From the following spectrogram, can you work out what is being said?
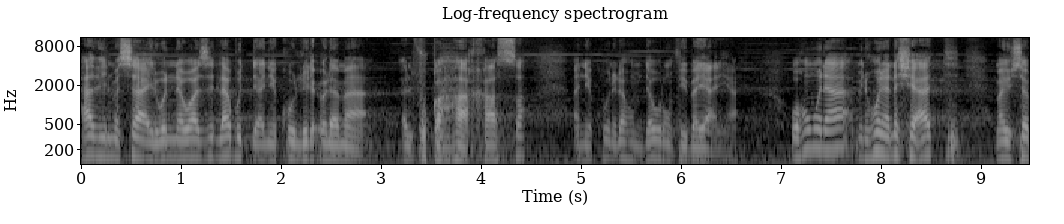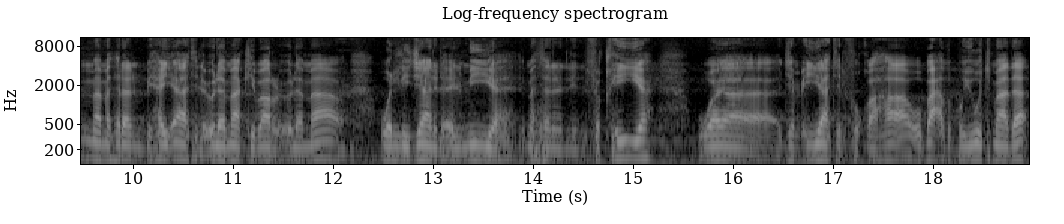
هذه المسائل والنوازل لا بد أن يكون للعلماء الفقهاء خاصة أن يكون لهم دور في بيانها. وهنا من هنا نشأت ما يسمى مثلا بهيئات العلماء كبار العلماء واللجان العلمية مثلا الفقهية وجمعيات الفقهاء وبعض بيوت ماذا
